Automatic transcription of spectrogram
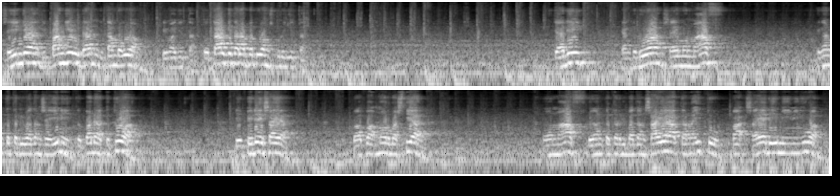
Sehingga dipanggil dan ditambah uang 5 juta. Total kita dapat uang 10 juta. Jadi yang kedua saya mohon maaf dengan keterlibatan saya ini kepada ketua DPD saya Bapak Mor Bastian mohon maaf dengan keterlibatan saya karena itu Pak saya diiming-iming uang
